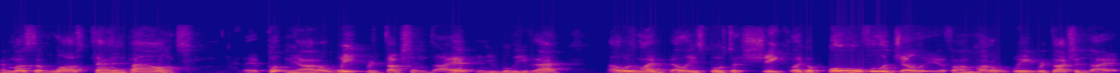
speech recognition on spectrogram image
I must have lost 10 pounds. They put me on a weight reduction diet. Can you believe that? How is my belly supposed to shake like a bowl full of jelly if I'm on a weight reduction diet?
